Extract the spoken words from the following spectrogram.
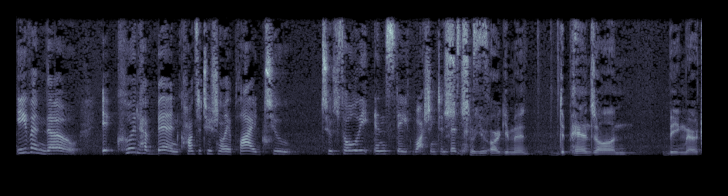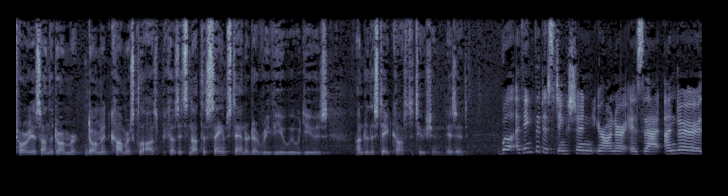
even though it could have been constitutionally applied to to solely in-state Washington business. So your argument depends on being meritorious on the dormant, dormant Commerce Clause because it's not the same standard of review we would use under the state constitution, is it? Well, I think the distinction, Your Honor, is that under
